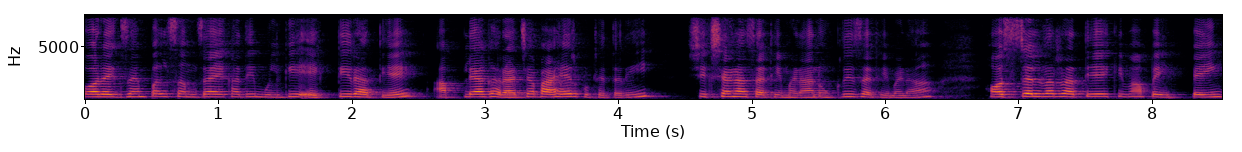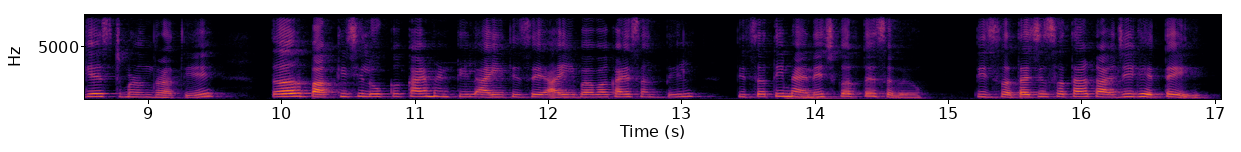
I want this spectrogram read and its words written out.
फॉर एक्झाम्पल समजा एखादी मुलगी एकटी राहते आपल्या घराच्या बाहेर कुठेतरी शिक्षणासाठी म्हणा नोकरीसाठी म्हणा हॉस्टेलवर राहते किंवा पे पेईंग गेस्ट म्हणून राहते तर बाकीची लोक काय म्हणतील? आई तिचे आई बाबा काय सांगतील? तिचं ती मॅनेज करते सगळं. ती स्वतःची स्वतः काळजी घेते.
